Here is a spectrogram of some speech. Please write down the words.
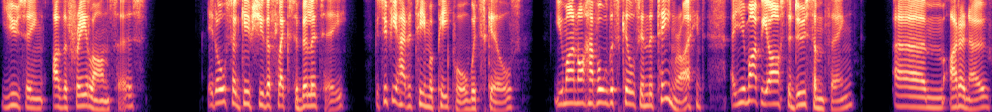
using other freelancers, it also gives you the flexibility because if you had a team of people with skills, you might not have all the skills in the team, right? And you might be asked to do something, um, I don't know,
